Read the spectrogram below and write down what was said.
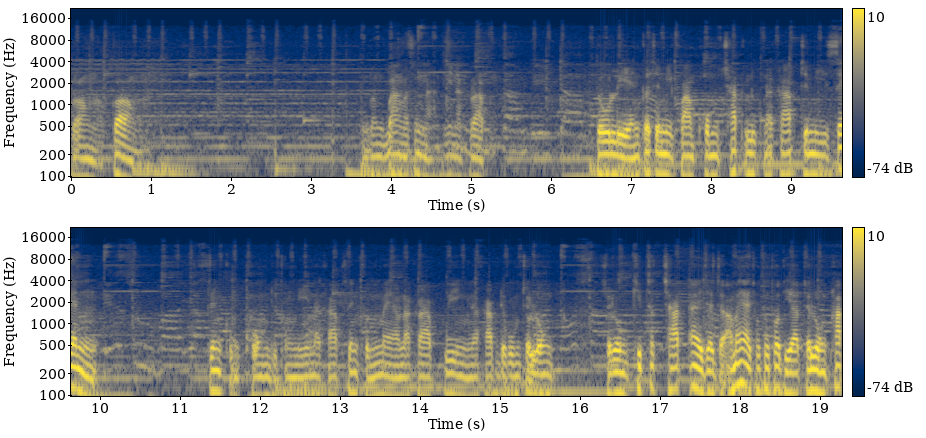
กล้องเนาะกล้อง บางบางลักษณะนี้นะครับตัวเหรียญก็จะมีความคมชัดลึกนะครับ จะมีเส้น เส้นคมๆอยู่ตรงนี้นะครับ เส้นขนแมวนะครับ วิ่งนะครับ เดี๋ยวผมจะลงจะลงคลิปชัดๆเอ้จะจะเอาไม่ให้โทษโทษทีครับจะลงภาพ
